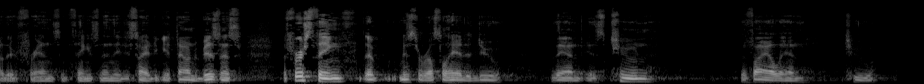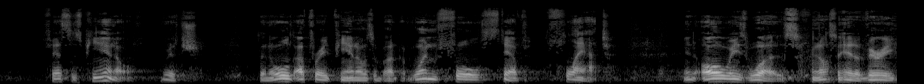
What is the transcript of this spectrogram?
other friends and things. And then they decide to get down to business. The first thing that Mr. Russell had to do then is tune the violin to Fess's piano, which is an old upright piano, is about one full step flat, and always was. It also had a very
